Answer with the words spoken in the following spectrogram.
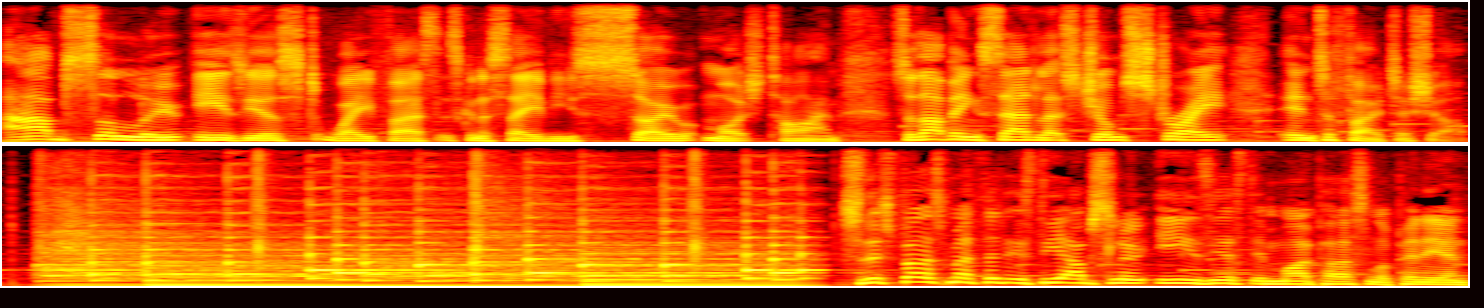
absolute easiest way first. It's going to save you so much time. So that being said, let's jump straight into Photoshop. So this first method is the absolute easiest in my personal opinion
